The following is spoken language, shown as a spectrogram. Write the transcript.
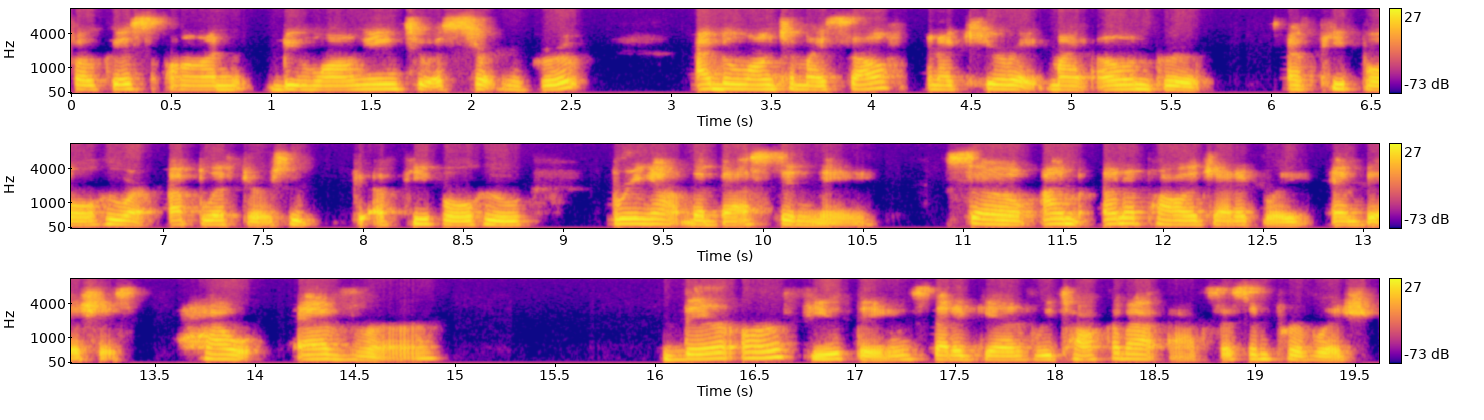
focus on belonging to a certain group. I belong to myself and I curate my own group of people who are uplifters, who, of people who bring out the best in me. So I'm unapologetically ambitious. However, there are a few things that, again, if we talk about access and privilege,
